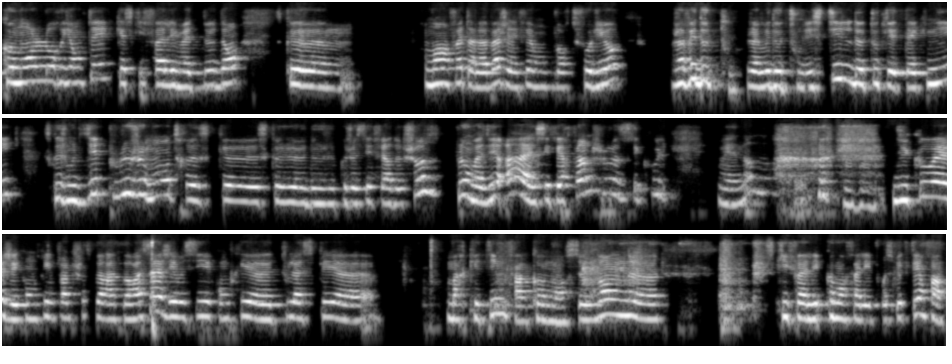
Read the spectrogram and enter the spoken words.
comment l'orienter, qu'est-ce qu'il fallait mettre dedans? Parce que moi, en fait, à la base, j'avais fait mon portfolio j'avais de tout. J'avais de tous les styles, de toutes les techniques. Parce que je me disais, plus je montre ce que, ce que, je, que je sais faire de choses, plus on va dire, ah, elle sait faire plein de choses, c'est cool. Mais non, non. du coup, ouais, j'ai compris plein de choses par rapport à ça. J'ai aussi compris euh, tout l'aspect euh, marketing, enfin, comment se vendre, euh, ce qu'il fallait, comment fallait prospecter. Enfin,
